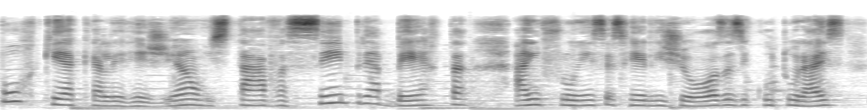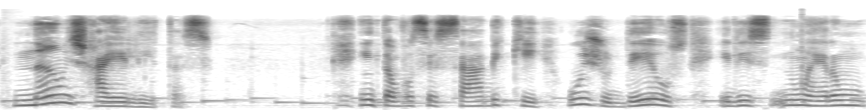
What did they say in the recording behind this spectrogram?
por que aquela região estava sempre aberta a influências religiosas e culturais não israelitas. Então você sabe que os judeus, eles não eram,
